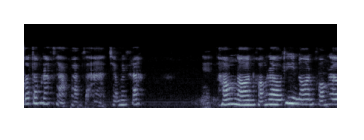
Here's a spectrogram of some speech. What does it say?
ก็ต้องรักษาความสะอาดใช่ไหมคะห้องนอนของเราที่นอนของเรา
